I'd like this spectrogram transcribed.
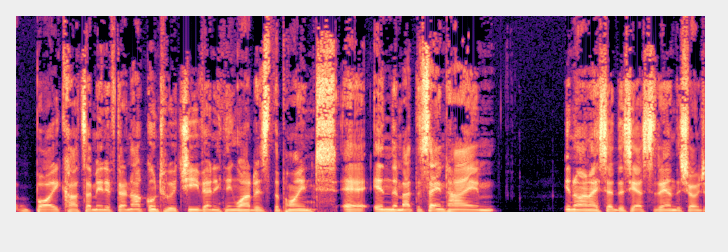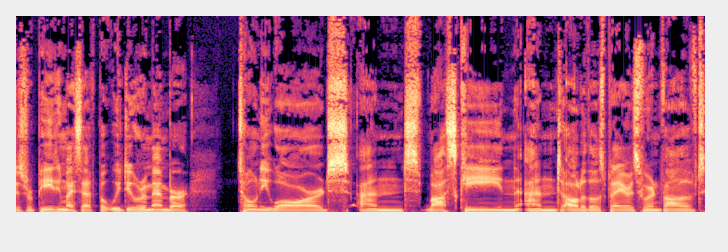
boycotts. I mean, if they're not going to achieve anything, what is the point uh, in them? At the same time, you know, and I said this yesterday on the show, just repeating myself, but we do remember Tony Ward and Moss Keane and all of those players who were involved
